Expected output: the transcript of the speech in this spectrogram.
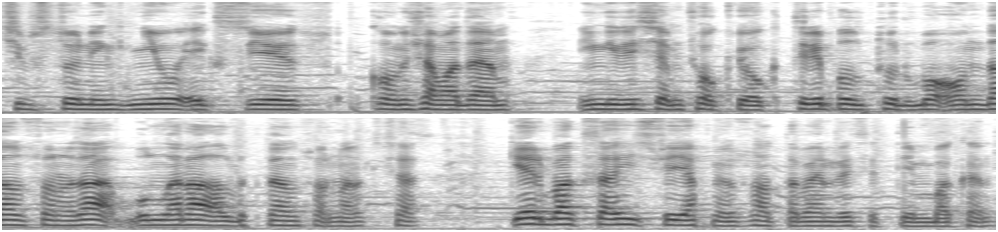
Chips Tuning, New Exhaust konuşamadım. İngilizcem çok yok. Triple Turbo ondan sonra da bunları aldıktan sonra arkadaşlar Gearbox'a hiçbir şey yapmıyorsun hatta ben resetleyeyim bakın.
